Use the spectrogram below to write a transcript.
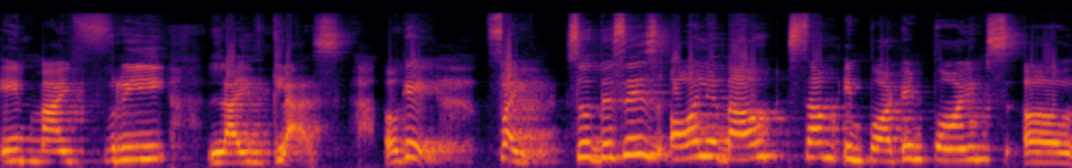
in my free live class. Okay, fine. So this is all about some important points uh,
